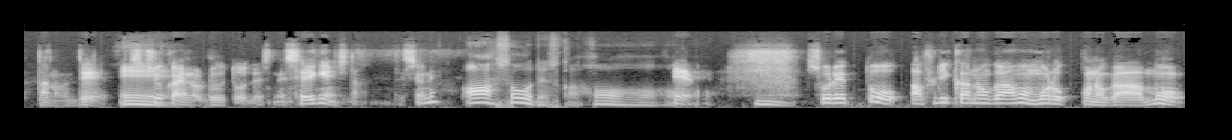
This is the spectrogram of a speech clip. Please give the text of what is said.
ったので、ええ地中海のルートをですね、制限したんですよね。あそうですか。ほうほうほう。ええそれと、アフリカの側もモロッコの側も、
